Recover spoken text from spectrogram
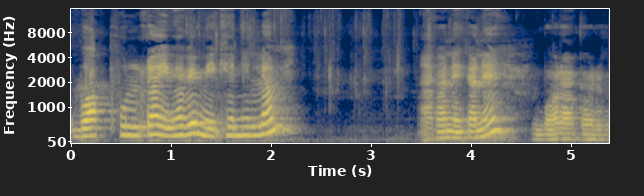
বক ফুলটা এভাবে মেখে নিলাম। এখন এখানে বড়া করব।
